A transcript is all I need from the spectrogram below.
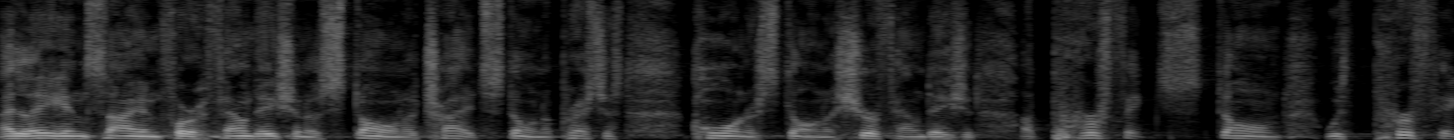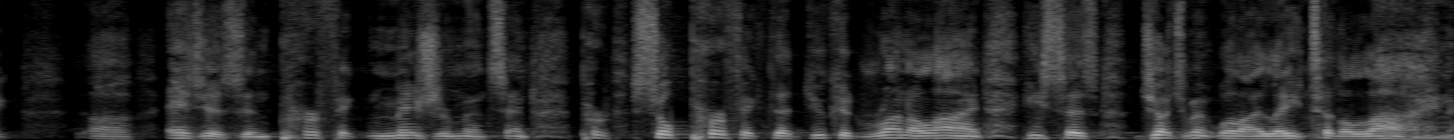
I lay in Zion for a foundation, a stone, a tried stone, a precious cornerstone, a sure foundation, a perfect stone with perfect uh, edges and perfect measurements and per- so perfect that you could run a line. He says, Judgment will I lay to the line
